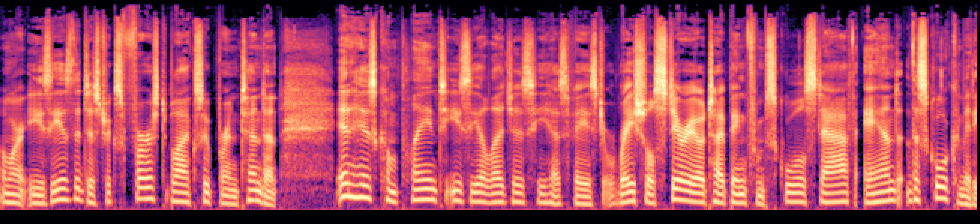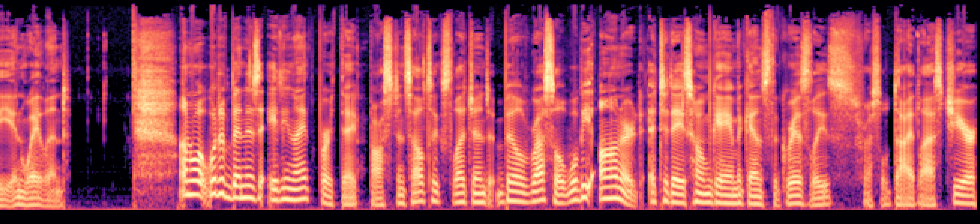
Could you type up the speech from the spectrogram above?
Omar Easy is the district's first black superintendent. In his complaint, Easy alleges he has faced racial stereotyping from school staff and the school committee in Wayland. On what would have been his 89th birthday, Boston Celtics legend Bill Russell will be honored at today's home game against the Grizzlies. Russell died last year.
